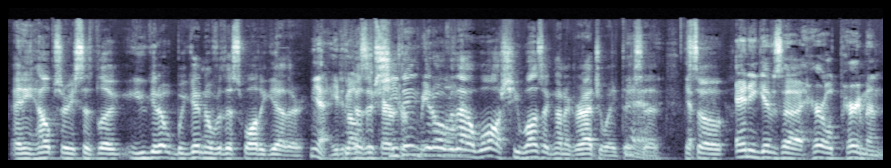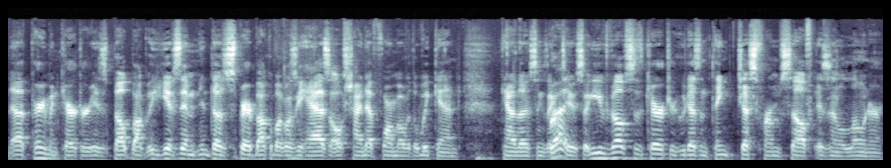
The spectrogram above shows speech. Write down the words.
and he helps her. He says, "Look, you get, we're getting over this wall together." Yeah, he develops because if she didn't get over alone. that wall, she wasn't going to graduate. They said Yeah. so. and he gives uh, Harold Perryman, uh, Perryman character his belt buckle. He gives him those spare buckle buckles he has all shined up for him over the weekend. Kind of those things like Right. that too. So he develops a character who doesn't think just for himself, isn't a loner,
